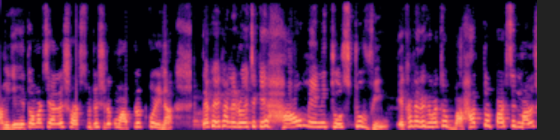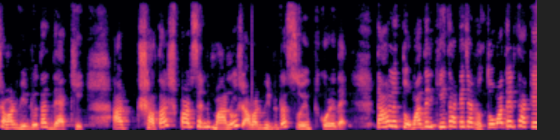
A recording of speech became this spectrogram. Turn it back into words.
আমি যেহেতু আমার চ্যানেলে শর্টস ভিডিও সেরকম আপলোড করি না, দেখো এখানে রয়েছে কি how many choose to view এখানে দেখতে পাচ্ছ, বাহাত্তর পার্সেন্ট মানুষ আমার ভিডিওটা দেখে আর সাতাশ পার্সেন্ট মানুষ আমার ভিডিওটা সুইফট করে দেয়। তাহলে তোমাদের কি থাকে জানো? তোমাদের থাকে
